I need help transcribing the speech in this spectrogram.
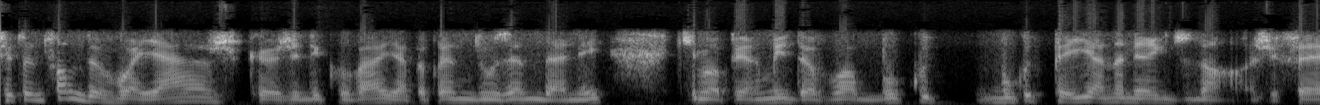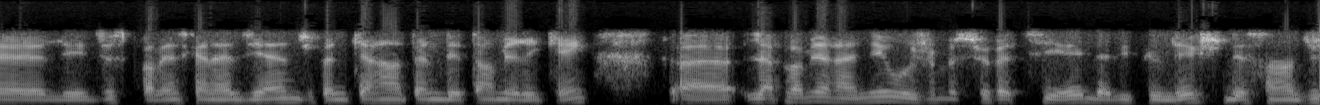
c'est une forme de voyage que j'ai découvert il y a à peu près une douzaine d'années, qui m'a permis de voir beaucoup, beaucoup de pays en Amérique du Nord. J'ai fait les dix provinces canadiennes, j'ai fait une quarantaine d'États américains. la première année où je me suis retiré de la vie publique, je suis descendu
